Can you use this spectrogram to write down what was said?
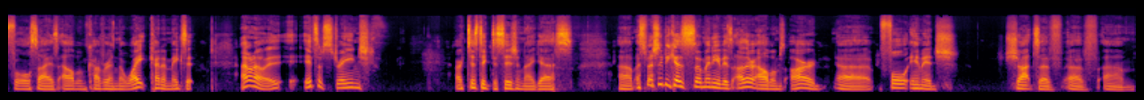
full size album cover, and the white kind of makes it. I don't know. It, it's a strange artistic decision, I guess. Um, especially because so many of his other albums are uh, full image shots of of um,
